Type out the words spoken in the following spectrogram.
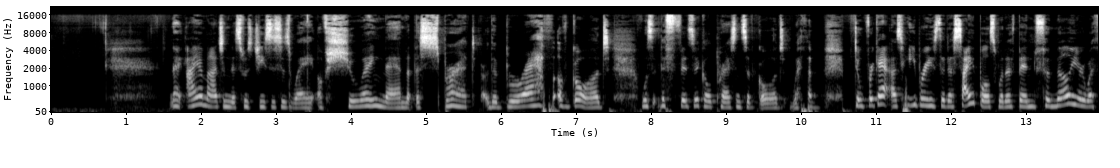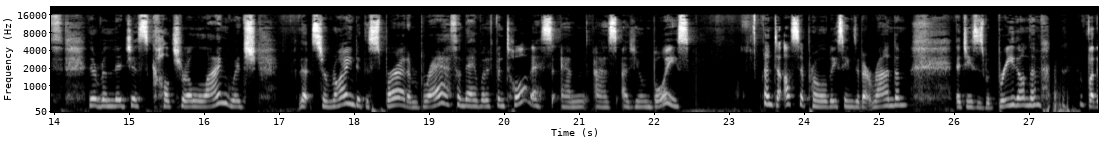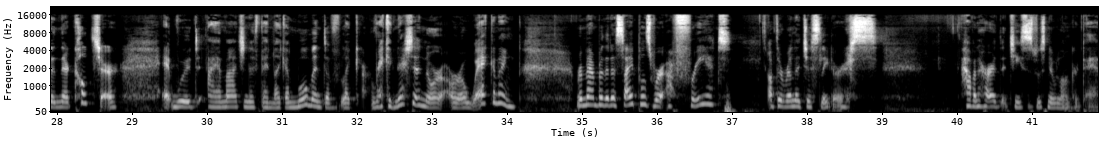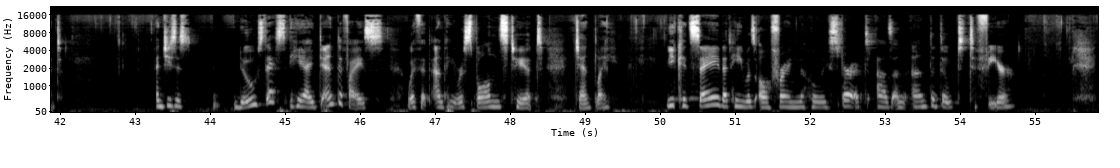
Now, I imagine this was Jesus' way of showing them that the Spirit, or the breath of God, was the physical presence of God with them. Don't forget, as Hebrews, the disciples would have been familiar with the religious cultural language that surrounded the Spirit and breath, and they would have been taught this um, as, as young boys. And to us, it probably seems a bit random that Jesus would breathe on them. but in their culture, it would, I imagine, have been like a moment of like recognition or, or awakening. Remember, the disciples were afraid of the religious leaders, having heard that Jesus was no longer dead. And Jesus knows this, he identifies with it, and he responds to it gently. You could say that he was offering the Holy Spirit as an antidote to fear.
